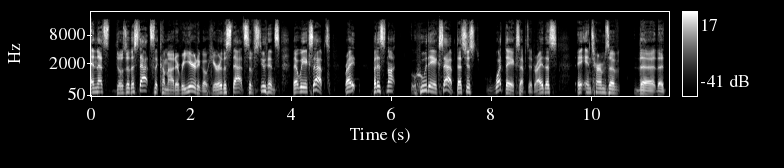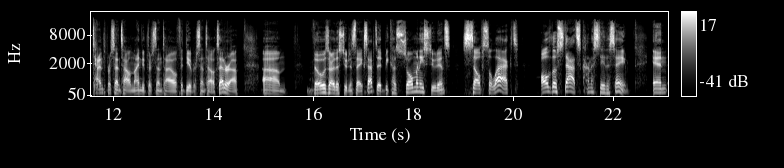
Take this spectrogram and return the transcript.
and that's those are the stats that come out every year to go here are the stats of students that we accept right but it's not who they accept that's just what they accepted right that's in terms of the the 10th percentile 90th percentile 50th percentile etc um, those are the students they accepted because so many students self-select all of those stats kind of stay the same. And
